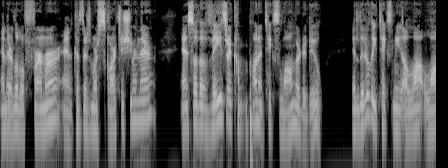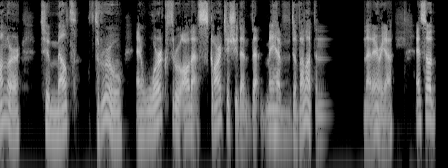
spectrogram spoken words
and they're a little firmer and because there's more scar tissue in there. And so the vaser component takes longer to do. It literally takes me a lot longer to melt through and work through all that scar tissue that, that may have developed in that area. And so,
